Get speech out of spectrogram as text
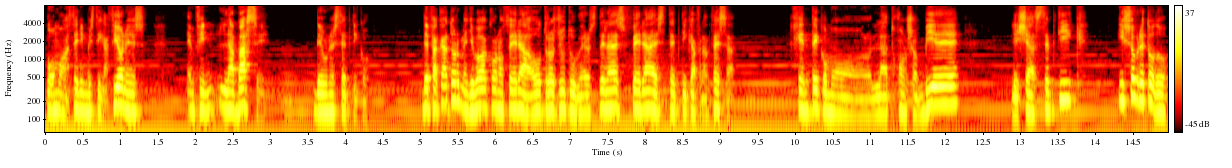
cómo hacer investigaciones, en fin, la base de un escéptico. Defacator me llevó a conocer a otros youtubers de la esfera escéptica francesa. Gente como La Tronchombier, Le Chat Sceptique y sobre todo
